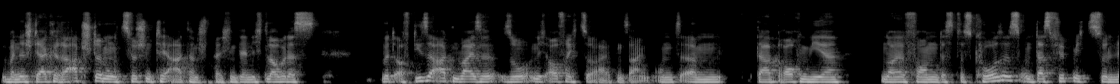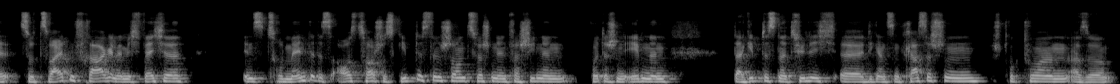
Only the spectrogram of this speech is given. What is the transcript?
über eine stärkere Abstimmung zwischen Theatern sprechen. Denn ich glaube, das wird auf diese Art und Weise so nicht aufrechtzuerhalten sein. Und ähm, da brauchen wir neue Formen des Diskurses. Und das führt mich zu, zur zweiten Frage, nämlich welche Instrumente des Austausches gibt es denn schon zwischen den verschiedenen politischen Ebenen? Da gibt es natürlich äh, die ganzen klassischen Strukturen, also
